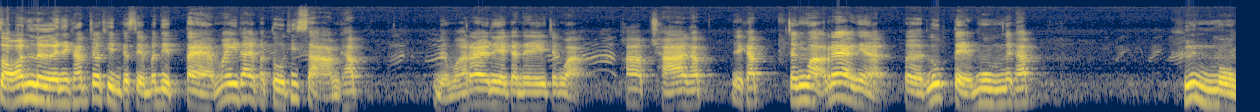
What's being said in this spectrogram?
ซ้อนๆเลยนะครับ เจ้าถิ่นเกษมบัณฑิตแต่ไม่ได้ประตูที่ 3 ครับ เดี๋ยวมาไล่เรียงกันในจังหวะภาพช้าครับนี่ครับ จังหวะแรกเนี่ยเปิดลูกเตะมุมนะครับ ขึ้นมง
